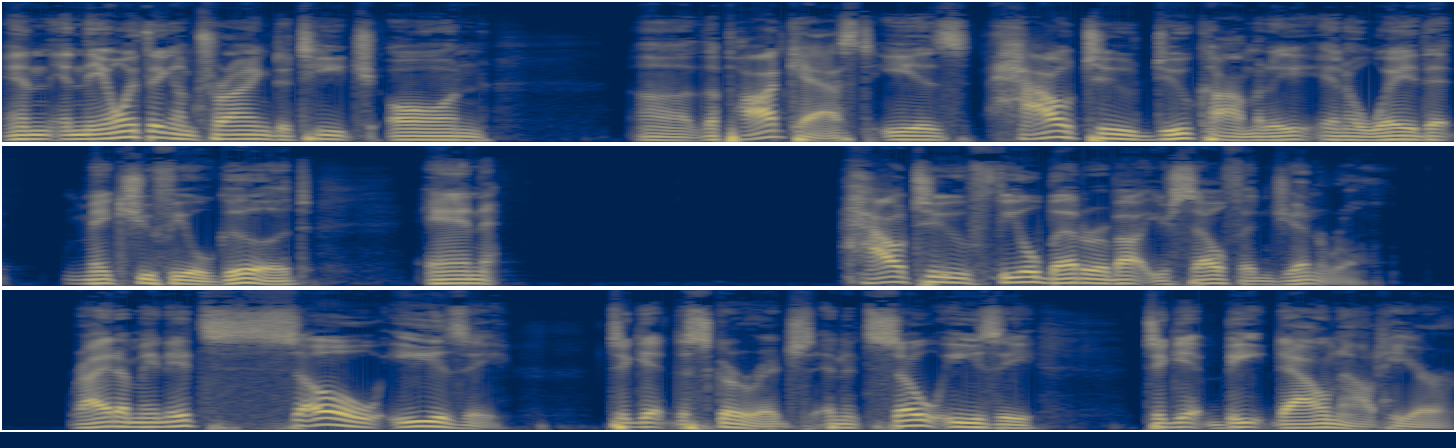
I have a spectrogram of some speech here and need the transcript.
And and the only thing I'm trying to teach on uh, the podcast is how to do comedy in a way that makes you feel good and how to feel better about yourself in general. Right? I mean, it's so easy to get discouraged and it's so easy to get beat down out here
